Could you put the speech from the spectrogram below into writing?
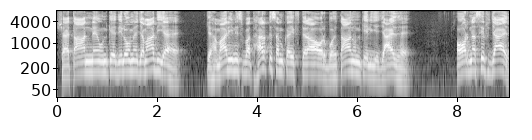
शैतान ने उनके दिलों में जमा दिया है कि हमारी नस्बत हर किस्म का इफ्तरा और बहतान उनके लिए जायज़ है। और न सिर्फ़ जायज़,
